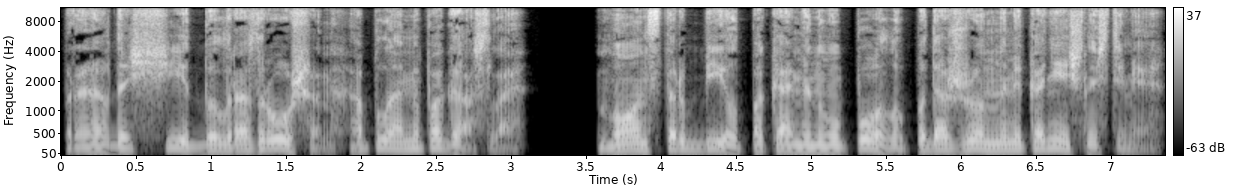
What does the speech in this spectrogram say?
Правда, щит был разрушен, а пламя погасло. Монстр бил по каменному полу подожженными конечностями.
